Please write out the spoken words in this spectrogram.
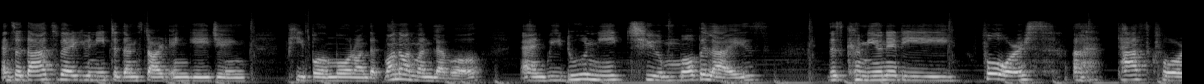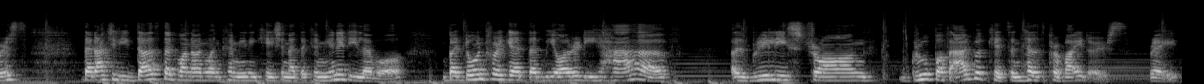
And so that's where you need to then start engaging people more on that one on one level. And we do need to mobilize this community force, uh, task force, that actually does that one on one communication at the community level. But don't forget that we already have a really strong group of advocates and health providers, right?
